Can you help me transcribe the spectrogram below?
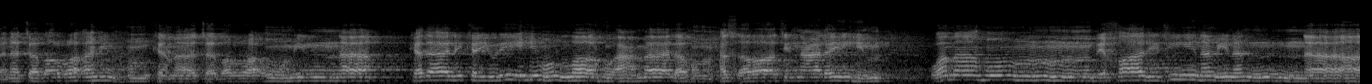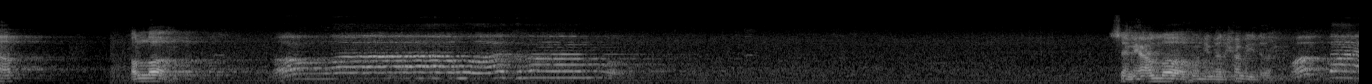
فنتبرأ منهم كما تبرأوا منا. كذلك يريهم الله أعمالهم حسرات عليهم وما هم بخارجين من النار. الله الله أكبر. سمع الله لمن حمده. ربنا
